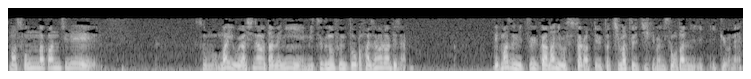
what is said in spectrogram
まあそんな感じで、その、舞を養うために、貢の奮闘が始まるわけじゃん。で、まず貢が何をしたかっていうと、血祭り千尋に相談に行くよね。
